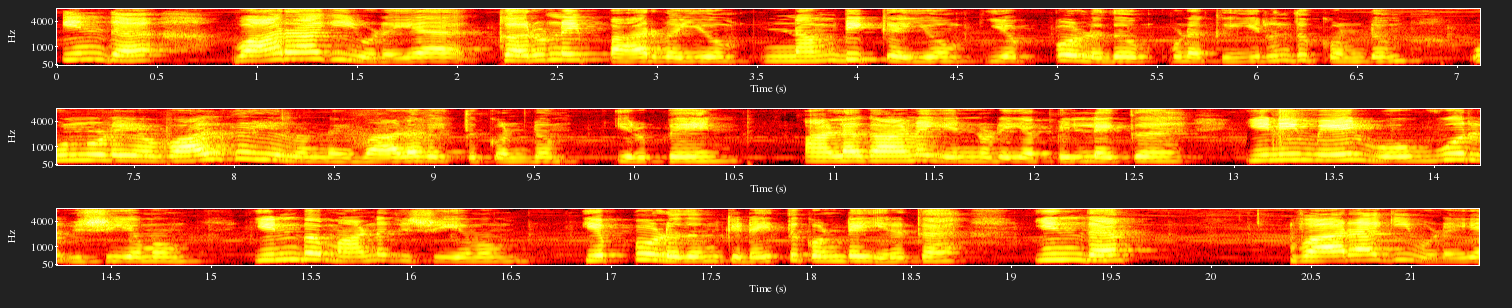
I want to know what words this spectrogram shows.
இந்த வாராகியுடைய கருணை பார்வையும் நம்பிக்கையும் எப்பொழுதும் உனக்கு இருந்து கொண்டும் உன்னுடைய வாழ்க்கையில் உன்னை வாழ வைத்து கொண்டும் இருப்பேன். அழகான என்னுடைய பிள்ளைக்கு இனிமேல் ஒவ்வொரு விஷயமும் இன்பமான விஷயமும் எப்பொழுதும் கிடைத்து கொண்டே இருக்க இந்த வாராகி உடைய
